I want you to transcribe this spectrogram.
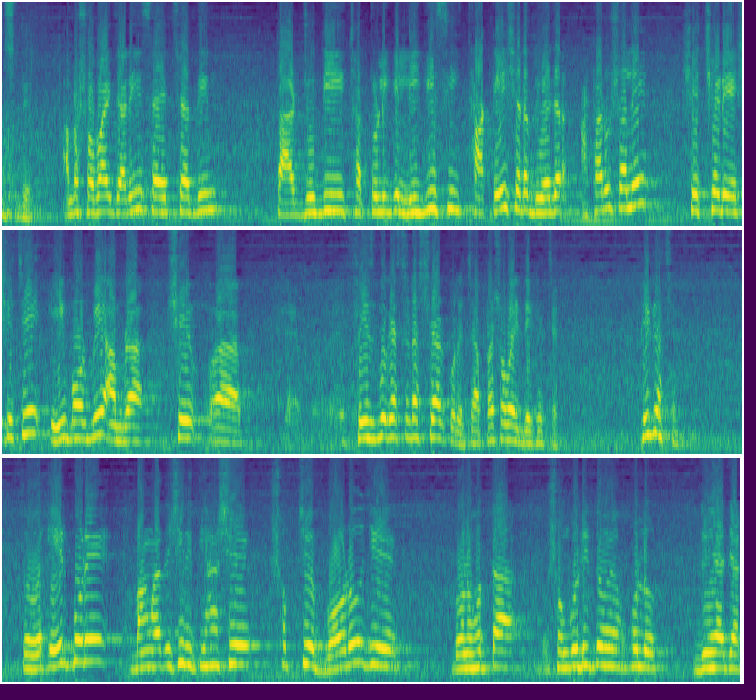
আসবে? আমরা সবাই জানি সাইদ স্বাধীন তার যদি ছাত্রলীগের লিগেসি থাকে, সেটা দু হাজার আঠারো সালে সে ছেড়ে এসেছে। এই মর্মে আমরা সে ফেসবুক স্ট্যাটাস শেয়ার করেছে। আপনারা সবাই দেখেছেন। ঠিক আছে? তো এরপরে বাংলাদেশের ইতিহাসে সবচেয়ে বড় যে গণহত্যা সংগঠিত হলো দুই হাজার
